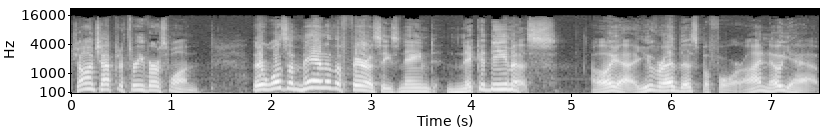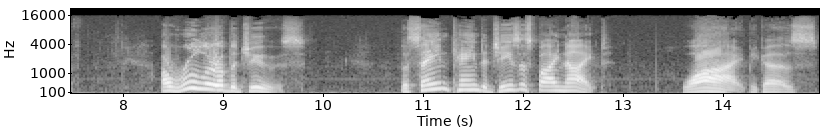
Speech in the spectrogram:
John chapter 3 verse 1. There was a man of the Pharisees named Nicodemus. Oh yeah, you've read this before. I know you have. A ruler of the Jews. The same came to Jesus by night. Why? Because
